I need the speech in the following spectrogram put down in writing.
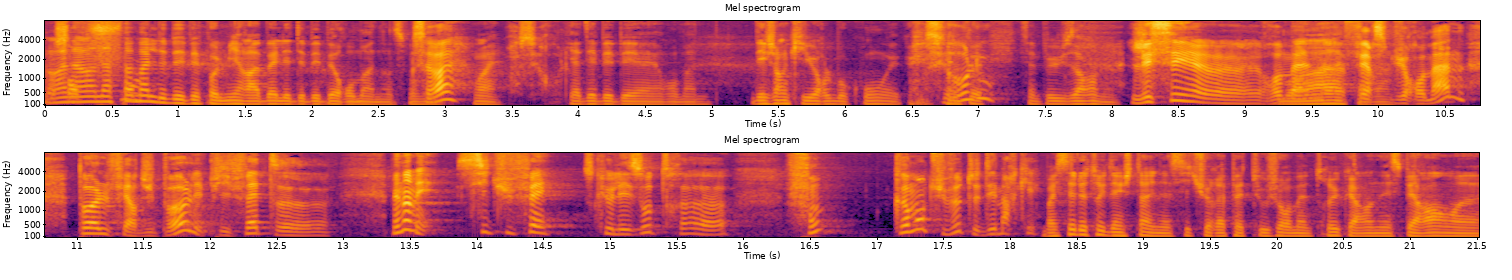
on a fout. pas mal de bébés Paul Mirabel et de bébés Roman en ce moment. C'est vrai? Ouais, Oh, il y a des bébés euh, Roman. des gens qui hurlent beaucoup. C'est relou. C'est un peu usant. mais- Laissez euh, Roman Ouais, euh, faire du Roman, Paul faire du Paul, et puis faites. euh, Mais non, mais si tu fais ce que les autres euh, font, comment tu veux te démarquer? Bah, c'est le truc d'Einstein. Si tu répètes toujours le même truc en espérant euh,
